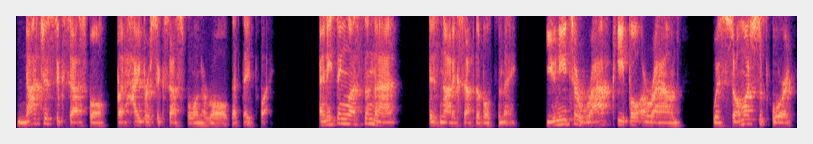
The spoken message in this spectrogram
not just successful, but hyper successful in a role that they play. Anything less than that is not acceptable to me. You need to wrap people around with so much support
